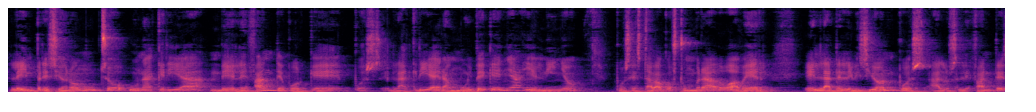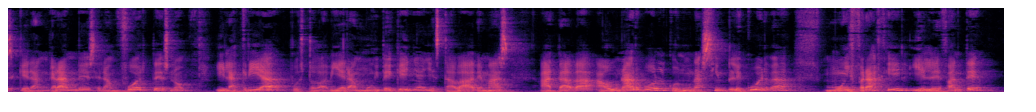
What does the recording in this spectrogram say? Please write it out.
le impresionó mucho una cría de elefante porque pues la cría era muy pequeña y el niño pues estaba acostumbrado a ver en la televisión pues a los elefantes que eran grandes, eran fuertes, ¿no? Y la cría pues todavía era muy pequeña y estaba además atada a un árbol con una simple cuerda muy frágil y el elefante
